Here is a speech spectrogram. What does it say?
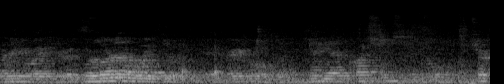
Learning your way through it. We're learning our way through it. Okay, very cool. Any other questions? Sure.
